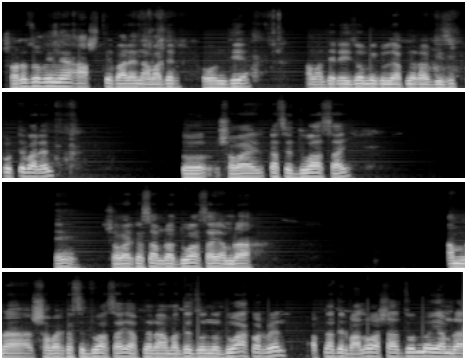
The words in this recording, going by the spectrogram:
সরজমিনে আসতে পারেন আমাদের ফোন দিয়ে। আমাদের এই জমিগুলো আপনারা ভিজিট করতে পারেন। তো সবার কাছে দোয়া চাই। হ্যাঁ সবার কাছে আমরা দোয়া চাই, আমরা আমরা সবার কাছে দোয়া চাই। আপনারা আমাদের জন্য দোয়া করবেন। আপনাদের ভালোবাসার জন্যই আমরা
